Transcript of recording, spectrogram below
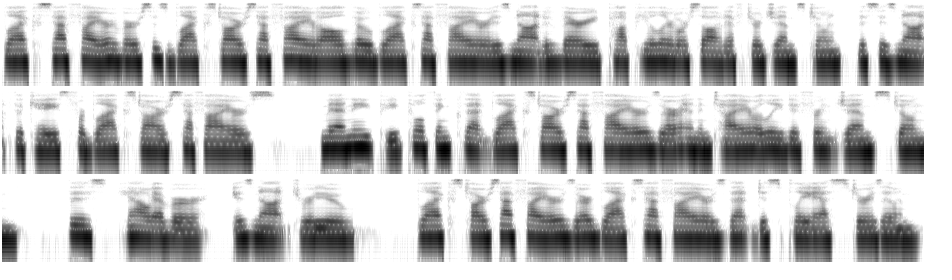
Black sapphire versus black star sapphire. Although black sapphire is not a very popular or sought after gemstone, this is not the case for black star sapphires. Many people think that black star sapphires are an entirely different gemstone. This, however, is not true. Black star sapphires are black sapphires that display asterism.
